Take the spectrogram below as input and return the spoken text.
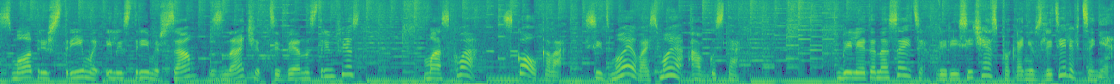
Смотришь стримы или стримишь сам? Значит, тебе на Стримфест. Москва, Сколково, 7-8 августа. Билеты на сайте. Бери сейчас, пока не взлетели в цене.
